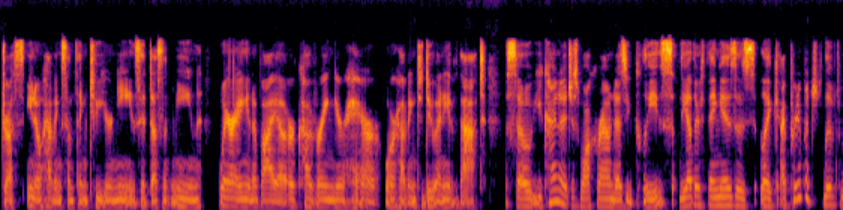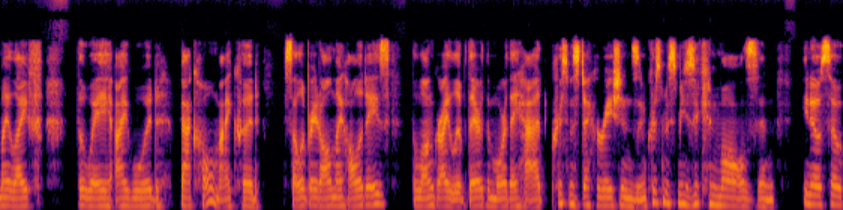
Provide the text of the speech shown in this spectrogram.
dress, you know, having something to your knees. It doesn't mean wearing an abaya or covering your hair or having to do any of that. So you kind of just walk around as you please. The other thing is, is like I pretty much lived my life the way I would back home. I could celebrate all my holidays. The longer I lived there, the more they had Christmas decorations and Christmas music in malls. And, you know, so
